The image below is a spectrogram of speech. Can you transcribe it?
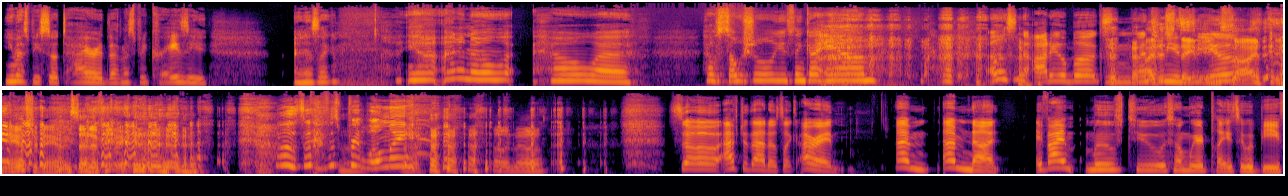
you must be so tired. That must be crazy." And I was like, "Yeah, I don't know how uh, how social you think I am. I listen to audiobooks and went I to just stayed inside in Amsterdam instead of here. it was, it was pretty lonely. oh no. so after that, I was like, all right, I'm I'm not. If I moved to some weird place, it would be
